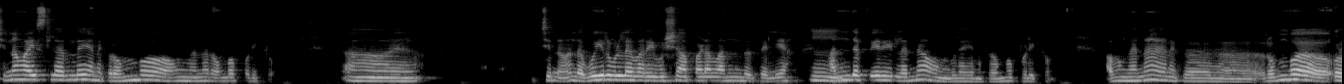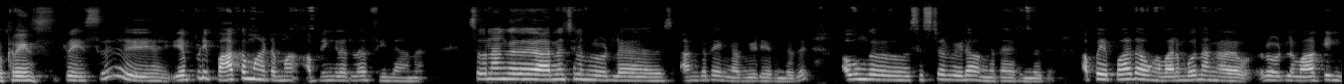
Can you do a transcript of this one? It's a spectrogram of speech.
சின்ன வயசுலேருந்தே எனக்கு ரொம்ப அவங்கன்னா ரொம்ப பிடிக்கும். சின்ன அந்த உயிர் உள்ள வரை உஷா படம் வந்தது இல்லையா. அந்த பீரியட்லேருந்து அவங்கள எனக்கு ரொம்ப பிடிக்கும். அவங்கன்னா எனக்கு ரொம்ப ஒரு கிரேஸ் கிரேஸு எப்படி பார்க்க மாட்டோமா? அப்படிங்கிறதுல ஃபீல் ஆனேன். ஸோ நாங்கள் அருணாச்சலம் ரோட்டில் அங்கே தான் எங்கள் வீடு இருந்தது. அவங்க சிஸ்டர் வீடும் அங்கே தான் இருந்தது. அப்போ எப்பாவது அவங்க வரும்போது நாங்கள் ரோட்டில் வாக்கிங்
